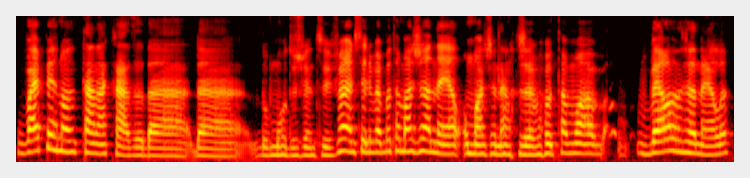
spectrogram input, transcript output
vai pernoitar na casa da, da, do Morro dos Ventos Vivantes, ele vai botar uma janela, uma janela, já vai botar uma vela na janela,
